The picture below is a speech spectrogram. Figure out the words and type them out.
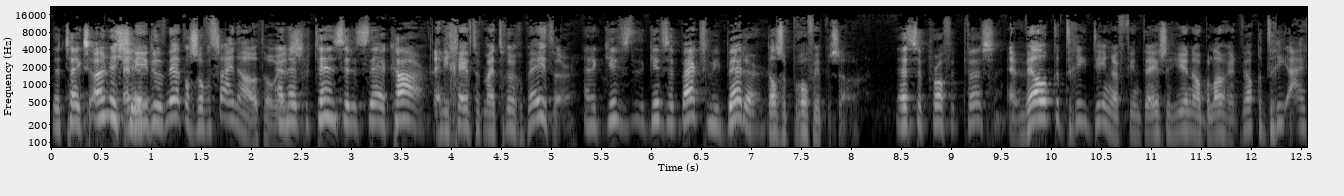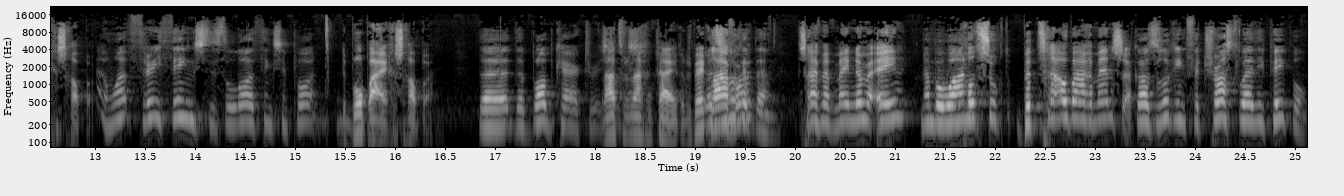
that takes En die ownership doet net alsof het zijn auto and that is. pretends that it's their car. En die geeft het mij terug beter. And it gives, it gives it back to me better. Dat is een profitpersoon. That's a profit person. En welke drie dingen vindt deze heer nou belangrijk? Welke drie eigenschappen? And what three things does the Lord thinks important? De Bob-eigenschappen. The, the Bob characteristics. Laten we naar gaan kijken. Dus ben je Let's klaar voor? Schrijf met mij nummer 1. Number one, God zoekt betrouwbare mensen. God's looking for trustworthy people.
